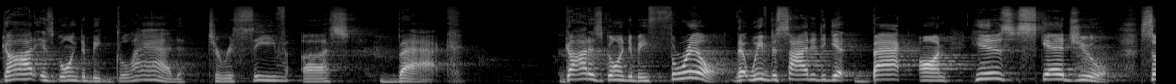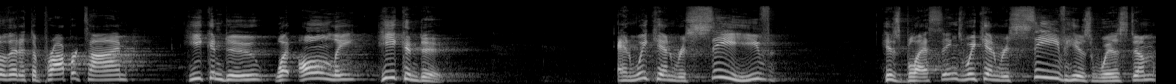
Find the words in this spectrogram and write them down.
God is going to be glad to receive us back. God is going to be thrilled that we've decided to get back on His schedule so that at the proper time, He can do what only He can do. And we can receive His blessings, we can receive His wisdom.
